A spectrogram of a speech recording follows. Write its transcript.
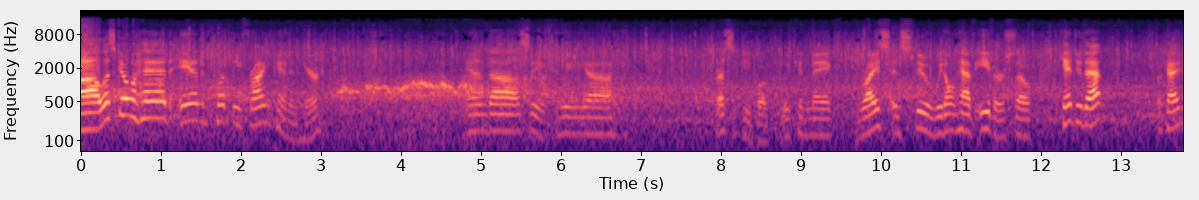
Uh, let's go ahead and put the frying pan in here. And uh, let's see, we uh, recipe book. We can make rice and stew. We don't have either, so can't do that. Okay,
